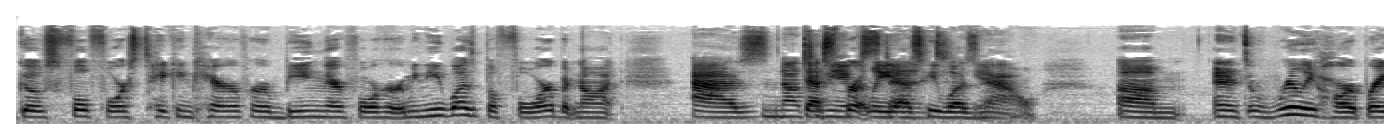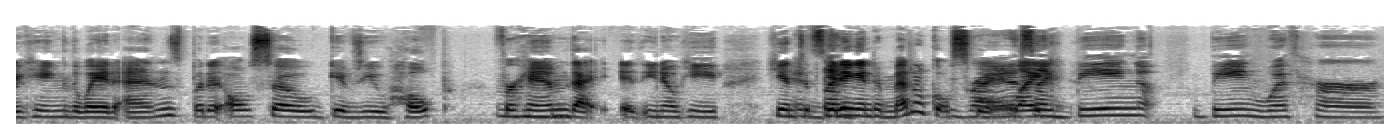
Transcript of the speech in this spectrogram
goes full force taking care of her being there for her. I mean he was before but not as Not desperately as he was yeah. now. Um, and it's really heartbreaking the way it ends, but it also gives you hope for him that it, you know he he ends Mm-hmm. It's up getting into medical school, Right. It's like, like, being being with her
